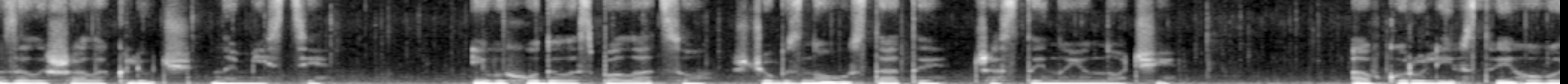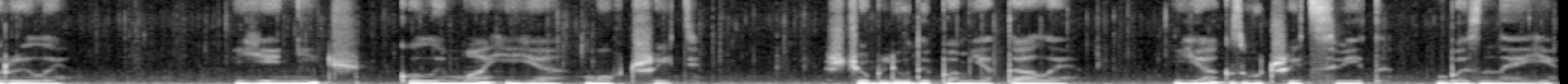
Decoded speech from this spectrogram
залишала ключ на місці і виходила з палацу, щоб знову стати частиною ночі. А в королівстві говорили є ніч, коли магія мовчить, щоб люди пам'ятали, як звучить світ без неї.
